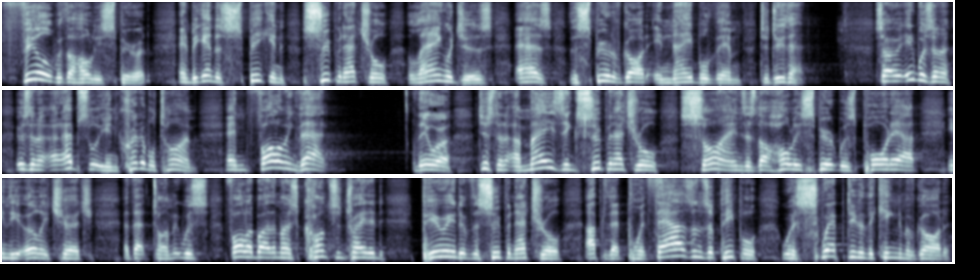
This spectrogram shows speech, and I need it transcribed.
filled with the Holy Spirit and began to speak in supernatural languages as the Spirit of God enabled them to do that. So it was, an, it was an, absolutely incredible time. And following that, there were just an amazing supernatural signs as the Holy Spirit was poured out in the early church at that time. It was followed by the most concentrated period of the supernatural up to that point. Thousands of people were swept into the kingdom of God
